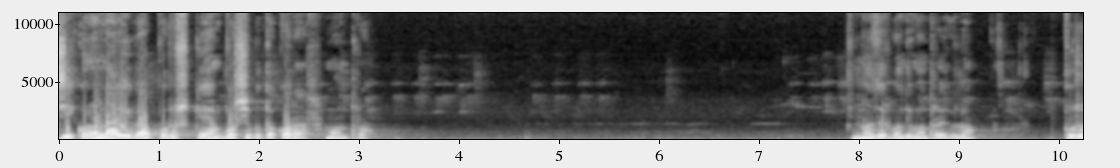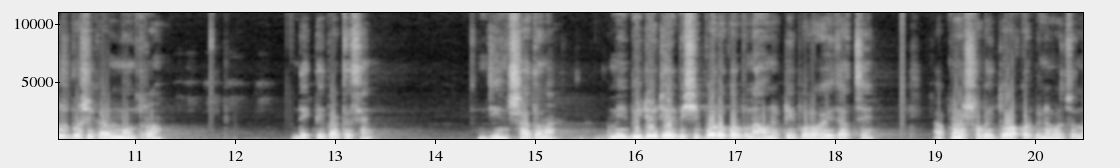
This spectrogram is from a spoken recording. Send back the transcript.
যে কোনো নারী বা পুরুষকে বশীভূত করার মন্ত্র। নজরবন্দি মন্ত্র এগুলো। পুরুষ বশীকরণ মন্ত্র। দেখতে পারতেছেন? জিন সাধনা। আমি ভিডিওটি আর বেশি বড় করব না, অনেকটাই বড় হয়ে যাচ্ছে। আপনারা সবাই দোয়া করবেন আমার জন্য।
